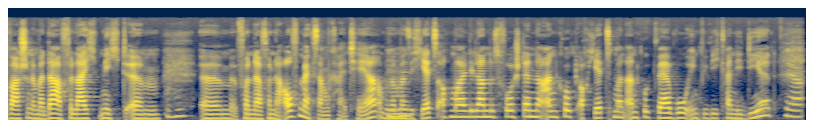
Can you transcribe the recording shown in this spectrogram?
war schon immer da. Vielleicht nicht ähm, ähm, von, der, von der Aufmerksamkeit her, aber wenn man sich jetzt auch mal die Landesvorstände anguckt, auch jetzt mal anguckt, wer wo irgendwie wie kandidiert Ja.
